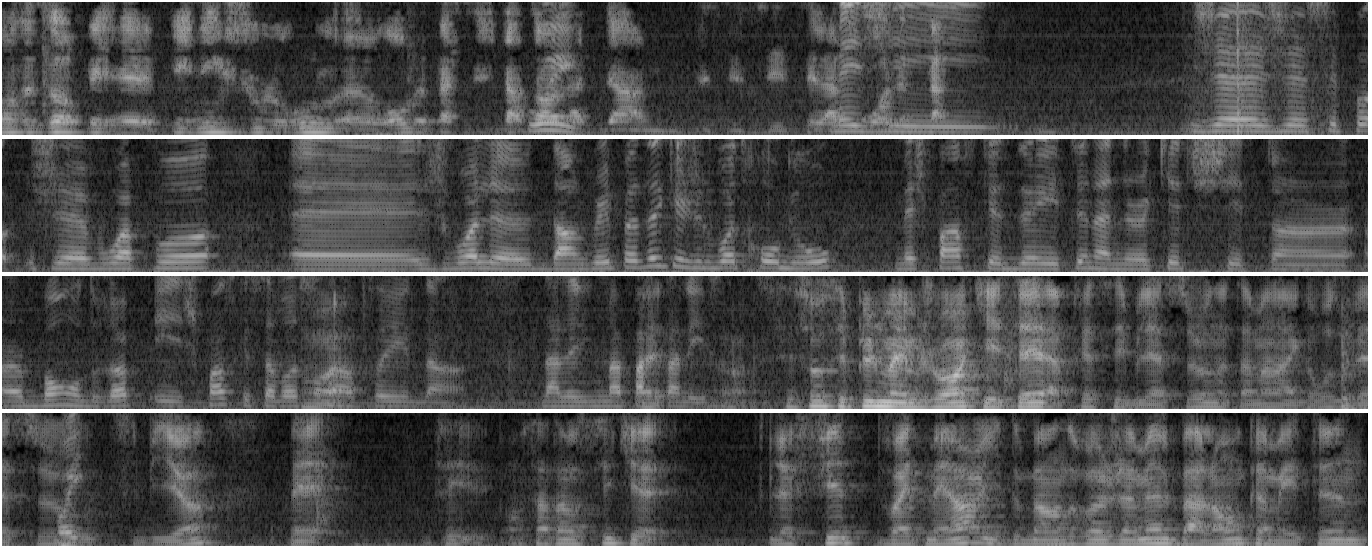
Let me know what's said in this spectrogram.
Non, c'est ça. Euh, Phoenix joue le rôle, un rôle de facilitateur Oui. là-dedans. C'est- C'est c'est- c'est la Mais troisième partie. Je, je sais pas, je vois pas. Euh, je vois le downgrade. Peut-être que je le vois trop gros, mais je pense que de Ayton à Nurkic, c'est un, un bon drop et je pense que ça va se Ouais. sentir dans, dans l'alignement partant des Suns. C'est sûr, c'est plus le même joueur qui était après ses blessures, notamment la grosse blessure Oui. au tibia. Mais on s'entend aussi que le fit va être meilleur. Il ne demandera jamais le ballon comme Ayton,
